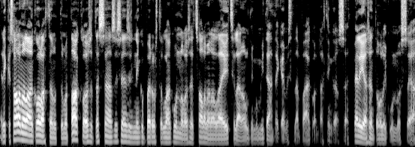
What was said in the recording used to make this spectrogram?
Eli Salmela on kolahtanut tämä taklaus, ja tässähän siis ensin niin perustellaan kunnolla se, että Salmelalla ei itsellään ollut niin mitään tekemistä tämän pääkontaktin kanssa. Että peliasento oli kunnossa ja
